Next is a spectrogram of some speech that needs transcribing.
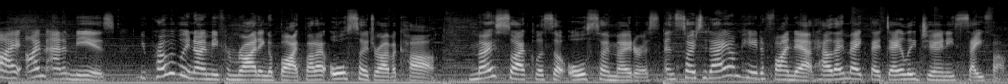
Hi, I'm Anna Meares. You probably know me from riding a bike, but I also drive a car. Most cyclists are also motorists, and so today I'm here to find out how they make their daily journey safer.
